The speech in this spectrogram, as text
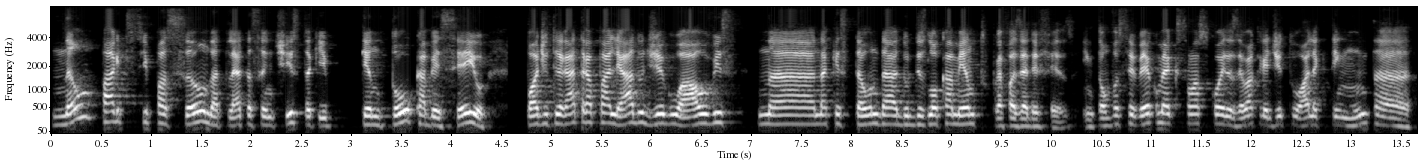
não participação do atleta Santista que tentou o cabeceio pode ter atrapalhado o Diego Alves na, na questão da, do deslocamento para fazer a defesa. Então você vê como é que são as coisas. Eu acredito, olha, que tem muita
